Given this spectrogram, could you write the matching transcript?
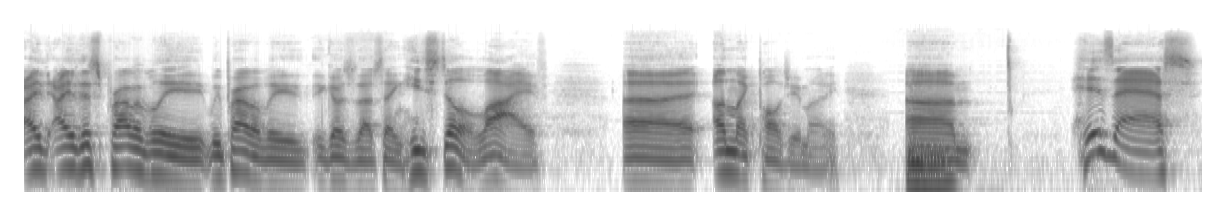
I, I this probably we probably it goes without saying he's still alive uh unlike paul giamatti um his ass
